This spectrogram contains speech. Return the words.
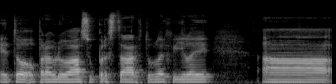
je to opravdová superstar v tuhle chvíli. A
